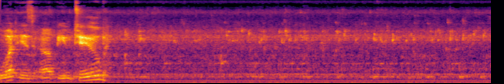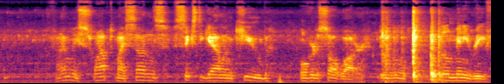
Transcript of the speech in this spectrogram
What is up, YouTube? Finally swapped my son's 60 gallon cube over to saltwater. Do a little, little mini reef.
